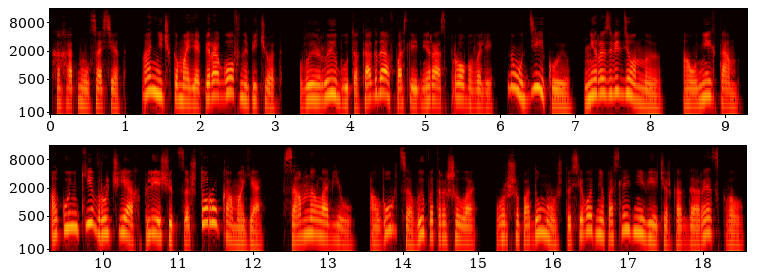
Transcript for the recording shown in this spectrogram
хохотнул сосед. Анечка моя пирогов напечет. Вы рыбу-то когда в последний раз пробовали? Ну, дикую, неразведенную. А у них там окуньки в ручьях плещутся, что рука моя. Сам наловил, а лурца выпотрошила. Орша подумал, что сегодня последний вечер, когда Редсквал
